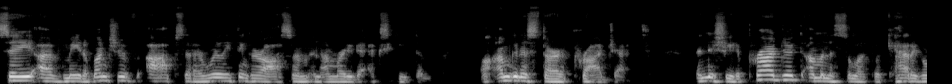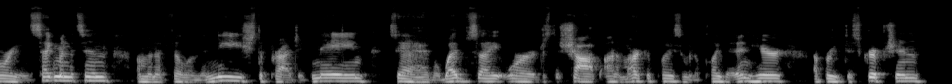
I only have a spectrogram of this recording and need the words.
say I've made a bunch of ops that I really think are awesome and I'm ready to execute them. Well, I'm going to start a project. Initiate a project. I'm going to select what category and segment it's in. I'm going to fill in the niche, the project name. Say I have a website or just a shop on a marketplace. I'm going to plug that in here, a brief description.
